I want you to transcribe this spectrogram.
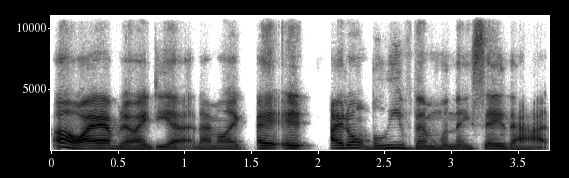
oh i have no idea and i'm like I, it, I don't believe them when they say that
